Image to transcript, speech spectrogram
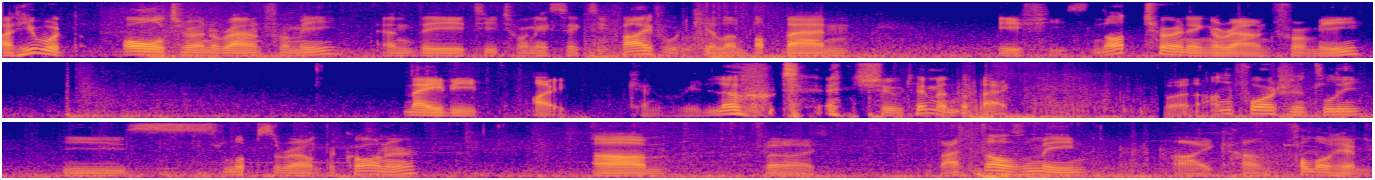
that he would all turn around for me and the T-2065 would kill him, but then if he's not turning around for me, maybe I can reload and shoot him in the back. But unfortunately, he slips around the corner um, but that doesn't mean I can't follow him.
